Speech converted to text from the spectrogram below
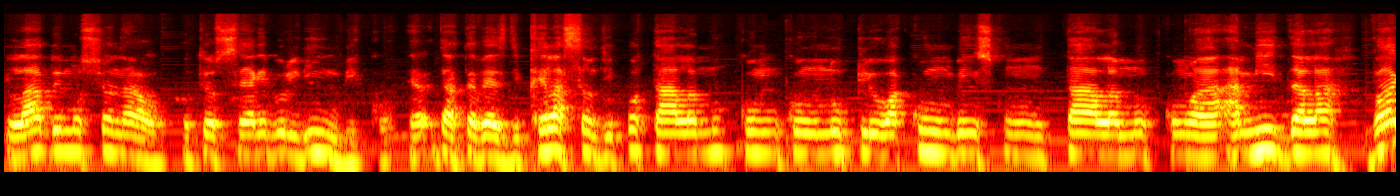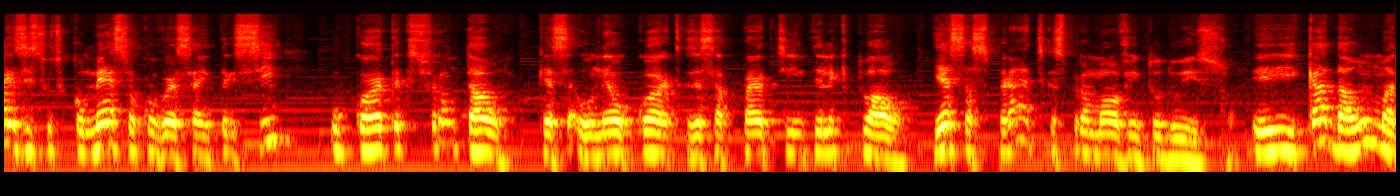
lado emocional, o teu cérebro límbico, é, através de relação de hipotálamo com, com o núcleo accumbens, com o tálamo, com a amígdala. Vários estudos começam a conversar entre si o córtex frontal, que o neocórtex, essa parte intelectual. E essas práticas promovem tudo isso. E cada uma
